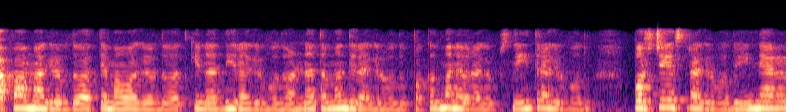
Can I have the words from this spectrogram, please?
ಅಪ್ಪ, ಅಮ್ಮ ಆಗಿರ್ಬೋದು, ಅತ್ತೆ, ಮಾವ ಆಗಿರ್ಬೋದು ಅದಕ್ಕೆ ನದ್ನೀರಾಗಿರ್ಬೋದು ಅಣ್ಣ, ತಮ್ಮಂದಿರಾಗಿರ್ಬೋದು, ಪಕ್ಕದ ಮನೆಯವರಾಗಿರ್ಬೋದು, ಸ್ನೇಹಿತರಾಗಿರ್ಬೋದು, ಪರಿಚಯಸ್ಥರಾಗಿರ್ಬೋದು ಇನ್ಯಾರು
